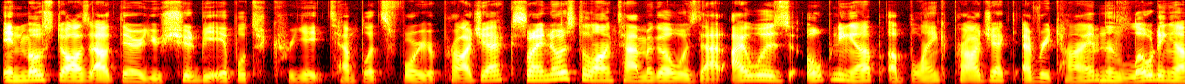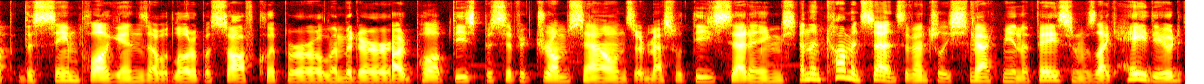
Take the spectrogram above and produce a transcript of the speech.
In most DAWs out there, you should be able to create templates for your projects. What I noticed a long time ago was that I was opening up a blank project every time and then loading up the same plugins. I would load up a soft clipper or a limiter. I would pull up these specific drum sounds or mess with these settings. And then common sense eventually smacked me in the face and was like, hey dude,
